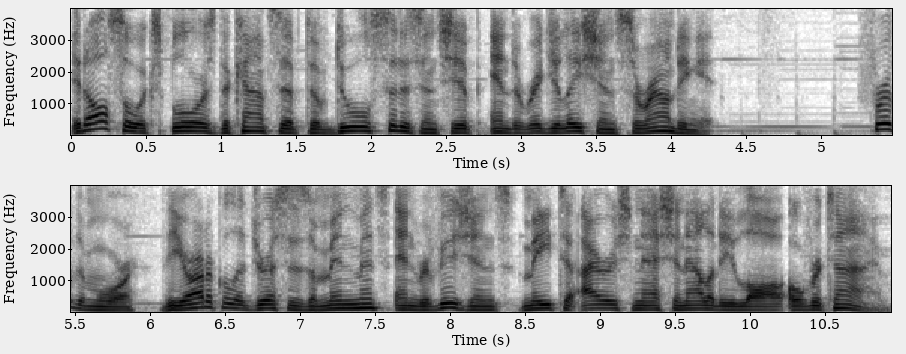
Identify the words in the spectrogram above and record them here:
It also explores the concept of dual citizenship and the regulations surrounding it. Furthermore, the article addresses amendments and revisions made to Irish nationality law over time.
